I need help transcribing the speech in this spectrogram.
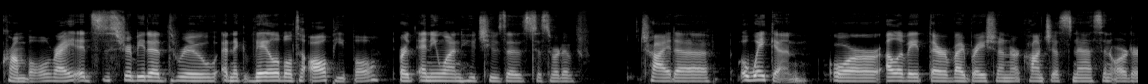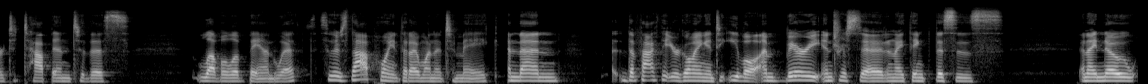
crumble, right? It's distributed through and available to all people or anyone who chooses to sort of try to awaken or elevate their vibration or consciousness in order to tap into this level of bandwidth. So there's that point that I wanted to make. And then the fact that you're going into evil, I'm very interested and I think this is and I know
